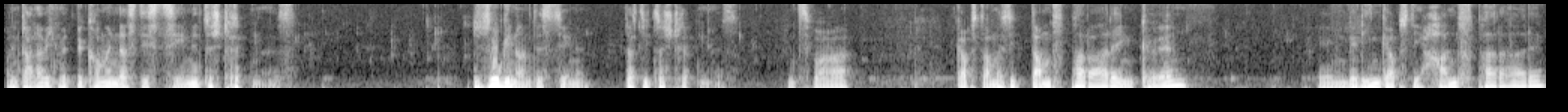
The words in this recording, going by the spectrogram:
Und dann habe ich mitbekommen, dass die Szene zerstritten ist. Die sogenannte Szene, dass die zerstritten ist. Und zwar gab es damals die Dampfparade in Köln. In Berlin gab es die Hanfparade.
